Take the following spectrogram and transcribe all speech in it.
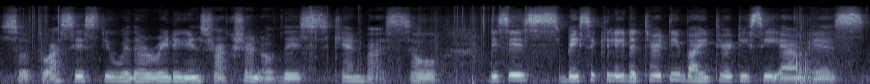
so to assist you with the reading instruction of this canvas. So this is basically the 30 by 30 cm is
